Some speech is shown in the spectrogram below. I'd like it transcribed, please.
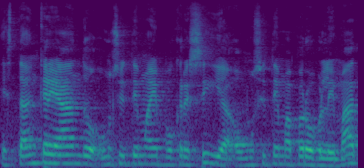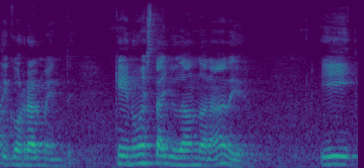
están creando un sistema de hipocresía o un sistema problemático realmente que no está ayudando a nadie. Y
